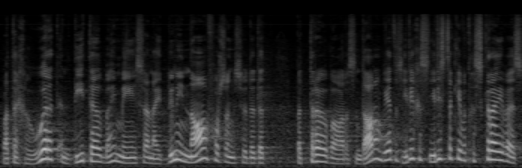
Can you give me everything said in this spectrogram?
wat hy gehoor het in detail by mense en hy doen die navorsing sodat dit betroubaar is. En daarom weet ons hierdie hierdie stukkie wat geskrywe is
